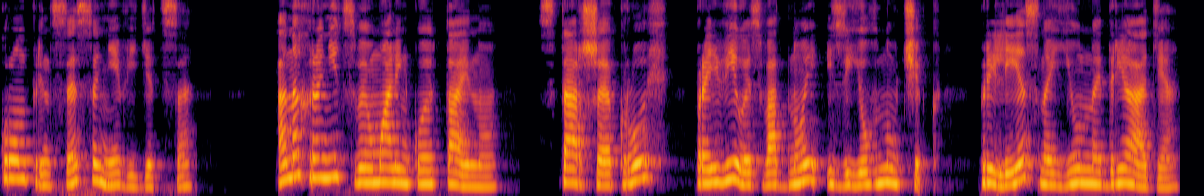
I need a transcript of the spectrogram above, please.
кронпринцесса не видится. Она хранит свою маленькую тайну. Старшая кровь проявилась в одной из ее внучек, прелестной юной дриаде.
